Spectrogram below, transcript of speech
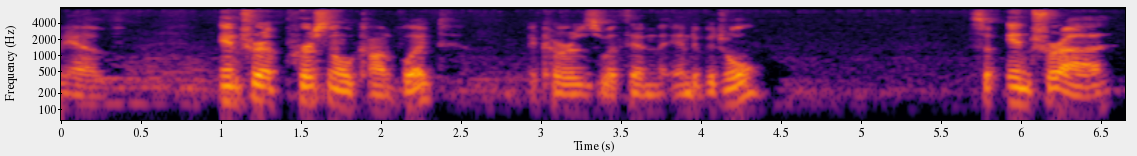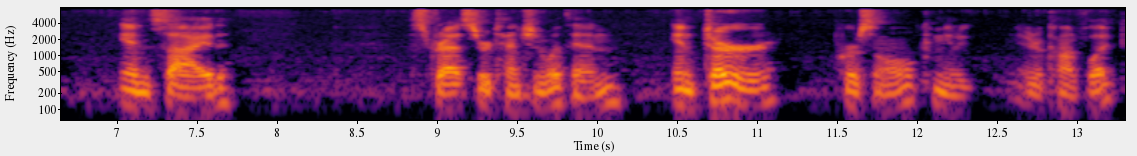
We have intrapersonal conflict occurs within the individual. So intra, inside, stress or tension within. Interpersonal conflict.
